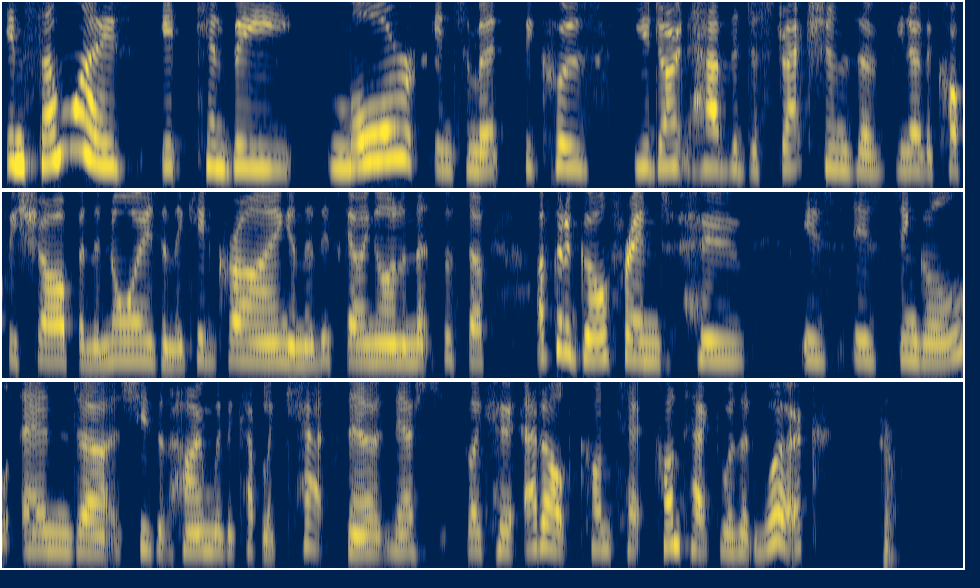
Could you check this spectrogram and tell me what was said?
in some ways, it can be more intimate because you don't have the distractions of you know the coffee shop and the noise and the kid crying and the this going on and that sort of stuff i've got a girlfriend who is is single and uh, she's at home with a couple of cats now now she, like her adult contact contact was at work yeah.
